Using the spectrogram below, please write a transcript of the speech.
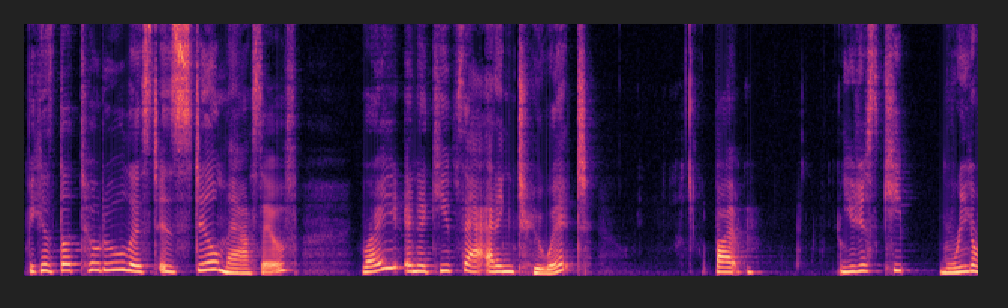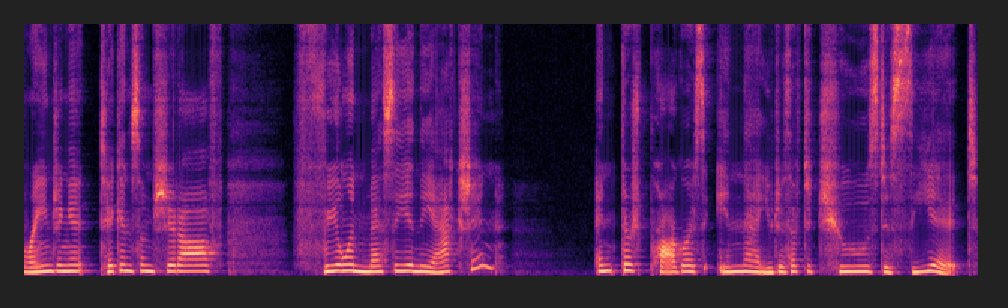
because the to do list is still massive, right? And it keeps adding to it. But you just keep rearranging it, ticking some shit off, feeling messy in the action. And there's progress in that. You just have to choose to see it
